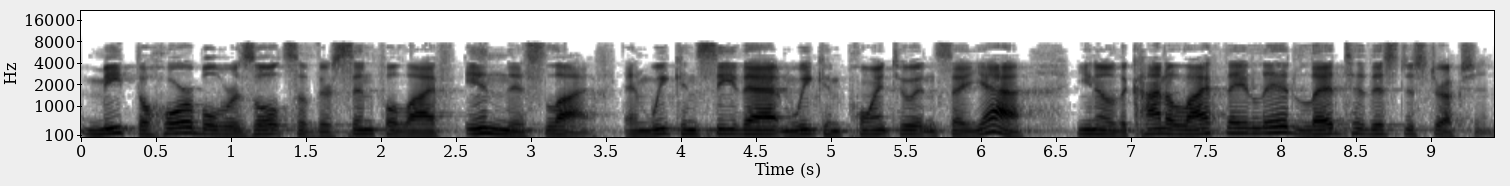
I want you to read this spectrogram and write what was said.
meet the horrible results of their sinful life in this life. And we can see that and we can point to it and say, yeah, you know, the kind of life they led led to this destruction.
